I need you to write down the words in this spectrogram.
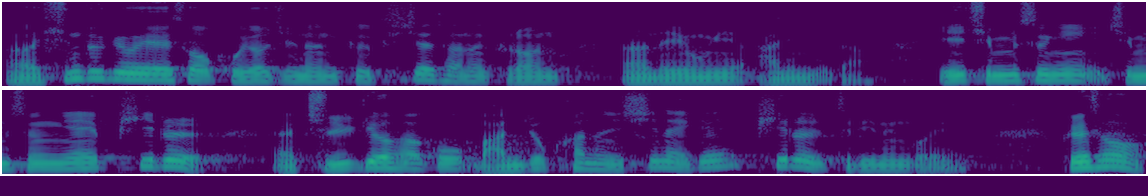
아, 힌두교에서 보여지는 그 피제사는 그런 아, 내용이 아닙니다. 이 짐승이 짐승의 피를 즐겨하고 만족하는 신에게 피를 드리는 거예요. 그래서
